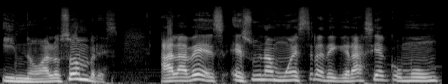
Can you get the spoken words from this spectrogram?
y no a los hombres. A la vez es una muestra de gracia común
